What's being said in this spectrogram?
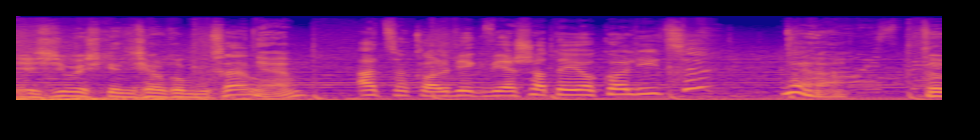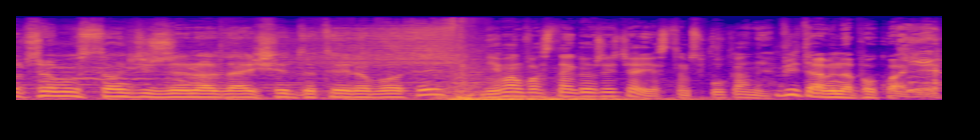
Jeździłeś kiedyś autobusem? Nie? A cokolwiek wiesz o tej okolicy? Nie. To czemu sądzisz, że nadaje się do tej roboty? Nie mam własnego życia, jestem spłukany. Witamy na pokładzie.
